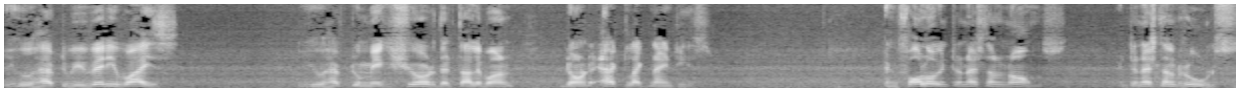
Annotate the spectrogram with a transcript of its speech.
You have to be very wise. You have to make sure that Taliban don't act like 90s and follow international norms international rules.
